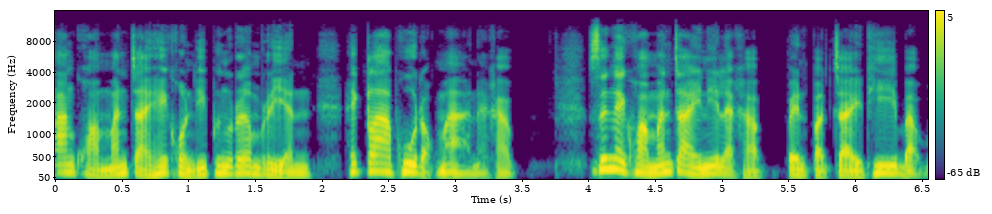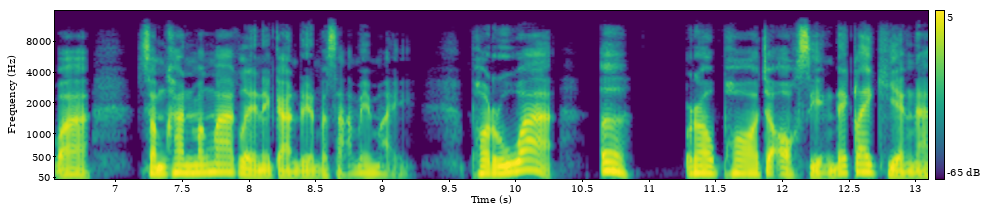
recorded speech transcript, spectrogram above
สร้างความมั่นใจให้คนที่เพิ่งเริ่มเรียน ให้กล้าพูดออกมานะครับ ซึ่งไอความมั่นใจนี่แหละครับ เป็นปัจจัยที่แบบว่าสำคัญมาก ๆ เลยในการเรียนภาษาใหม่ ๆ พอรู้ว่า เออ เราพอจะออกเสียงได้ใกล้เคียงนะ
